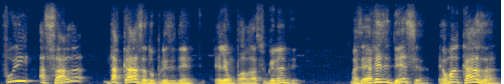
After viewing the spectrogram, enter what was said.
foi a sala da casa do presidente. Ele é um palácio grande, mas é a residência, é uma casa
